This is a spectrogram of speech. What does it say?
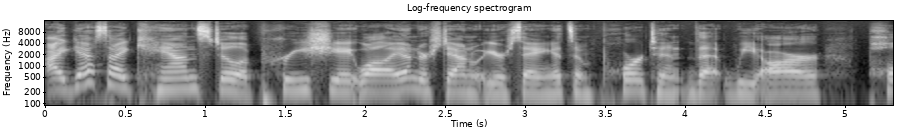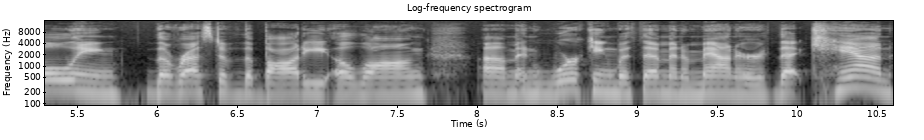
I guess I can still appreciate, while I understand what you're saying, it's important that we are pulling the rest of the body along um, and working with them in a manner that can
